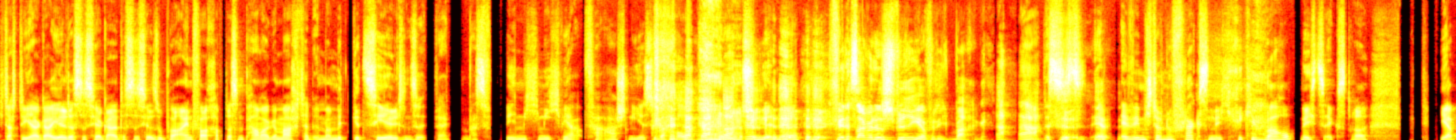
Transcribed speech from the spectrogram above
ich dachte, ja geil, das ist ja geil, das ist ja super einfach, hab das ein paar Mal gemacht, hab immer mitgezählt und so, was will mich, mich mehr verarschen? Hier ist überhaupt keine Tür, ne? Ich will das einfach nur schwieriger für dich machen. ist, er, er, will mich doch nur flachsen, ich krieg hier überhaupt nichts extra. Ja,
